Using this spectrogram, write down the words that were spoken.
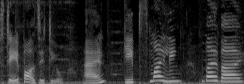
stay positive and keep smiling. Bye bye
